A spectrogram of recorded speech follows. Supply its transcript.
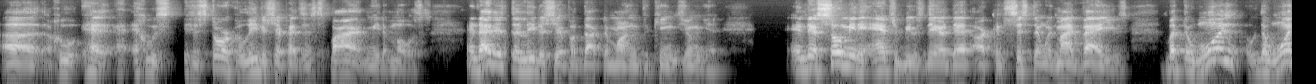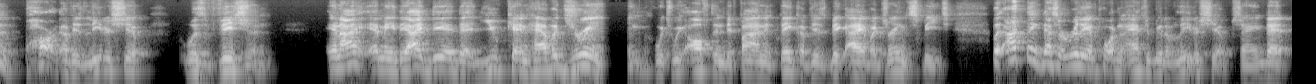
uh, who had whose historical leadership has inspired me the most, and that is the leadership of Dr. Martin Luther King Jr. And there's so many attributes there that are consistent with my values. But the one, the one part of his leadership was vision. And I, I mean, the idea that you can have a dream, which we often define and think of his big I have a dream speech. But I think that's a really important attribute of leadership, Shane, that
